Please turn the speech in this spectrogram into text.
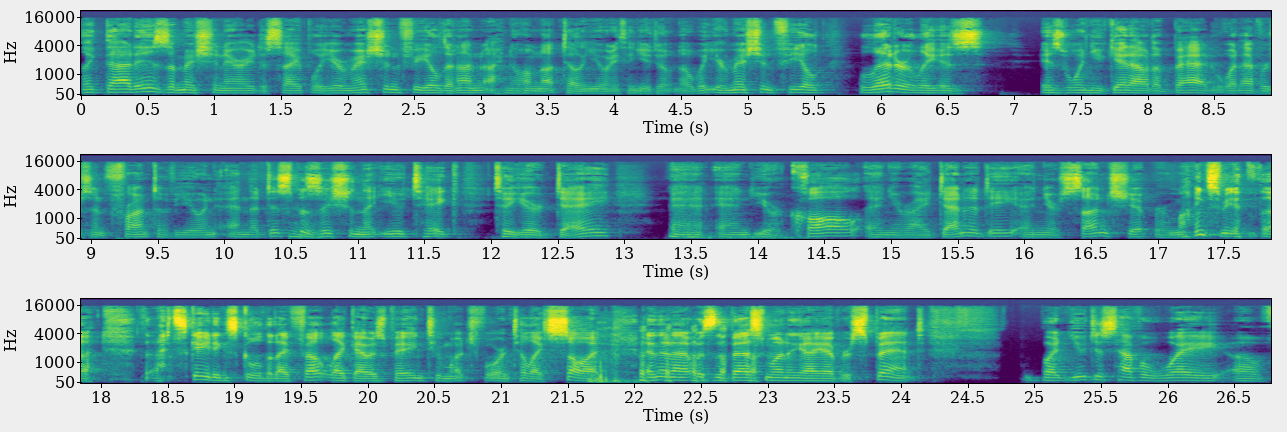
like that is a missionary disciple. Your mission field and I'm, i know i'm not telling you anything you don't know but your mission field literally is is when you get out of bed whatever's in front of you and and the hmm. disposition that you take to your day and, mm-hmm. and your call and your identity and your sonship reminds me of that that skating school that I felt like I was paying too much for until I saw it, and then that was the best money I ever spent. But you just have a way of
